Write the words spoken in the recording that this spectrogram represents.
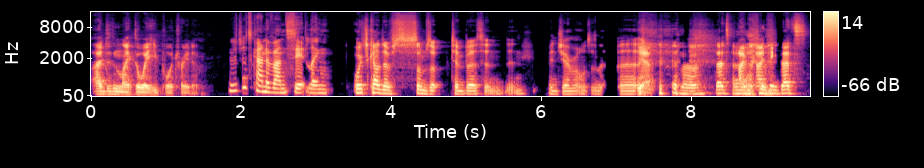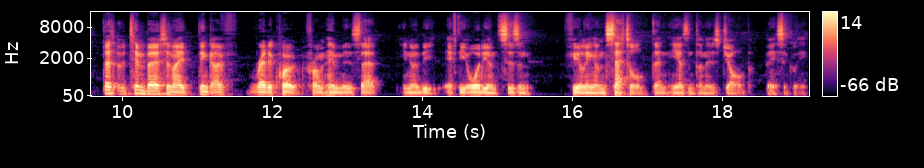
I didn't like the way he portrayed him. it was just kind of unsettling. Which kind of sums up Tim Burton in, in general, doesn't it? Uh, Yeah. No, that's. I, I think that's that's Tim Burton. I think I've read a quote from him is that you know the if the audience isn't feeling unsettled, then he hasn't done his job, basically.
